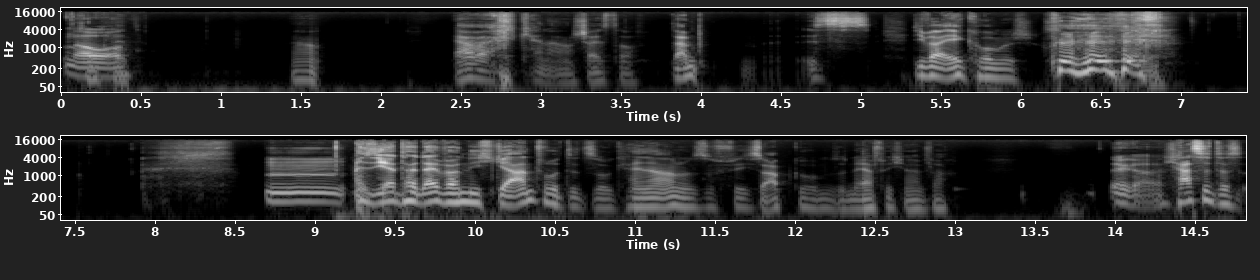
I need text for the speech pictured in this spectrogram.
Aua. Komplett. Ja. Ja, aber ach, keine Ahnung, scheiß drauf. Dann ist, die war eh komisch. Also sie hat halt einfach nicht geantwortet, so, keine Ahnung, so finde ich so abgehoben, so nervig einfach. Egal. Ich hasse das,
